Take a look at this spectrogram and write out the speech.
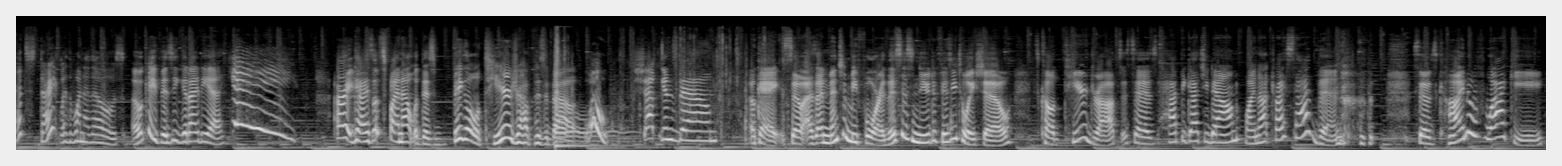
Let's start with one of those. Okay, Fizzy, good idea. Yay! All right, guys, let's find out what this big old teardrop is about. Whoa, Shopkins down. Okay, so as I mentioned before, this is new to Fizzy Toy Show. Called Tear Drips. It says, happy got you down, why not try sad then? so it's kind of wacky,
